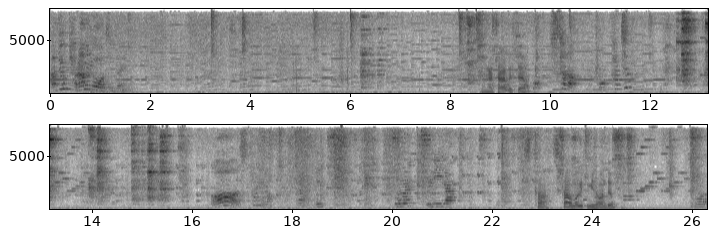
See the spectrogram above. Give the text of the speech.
아, 좀 잘하는 것 같은데. 음, 아주 잘하고 있어요. 어, 스타다. 어, 하트? 어, 스타네요. 자, 네. 공을 올리자. 스타, 스타 음악이 좀 이상한데요? 어.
